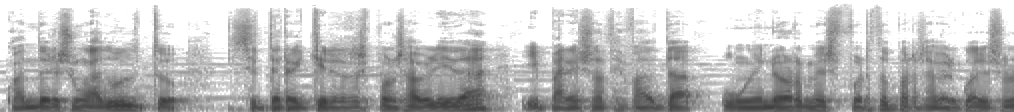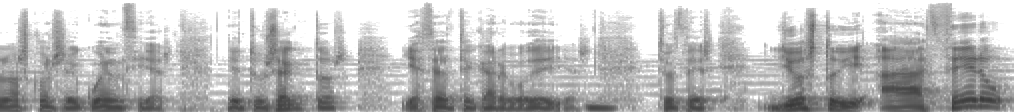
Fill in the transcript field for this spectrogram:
Cuando eres un adulto, se te requiere responsabilidad y para eso hace falta un enorme esfuerzo para saber cuáles son las consecuencias de tus actos y hacerte cargo de ellas. Entonces, yo estoy a cero.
